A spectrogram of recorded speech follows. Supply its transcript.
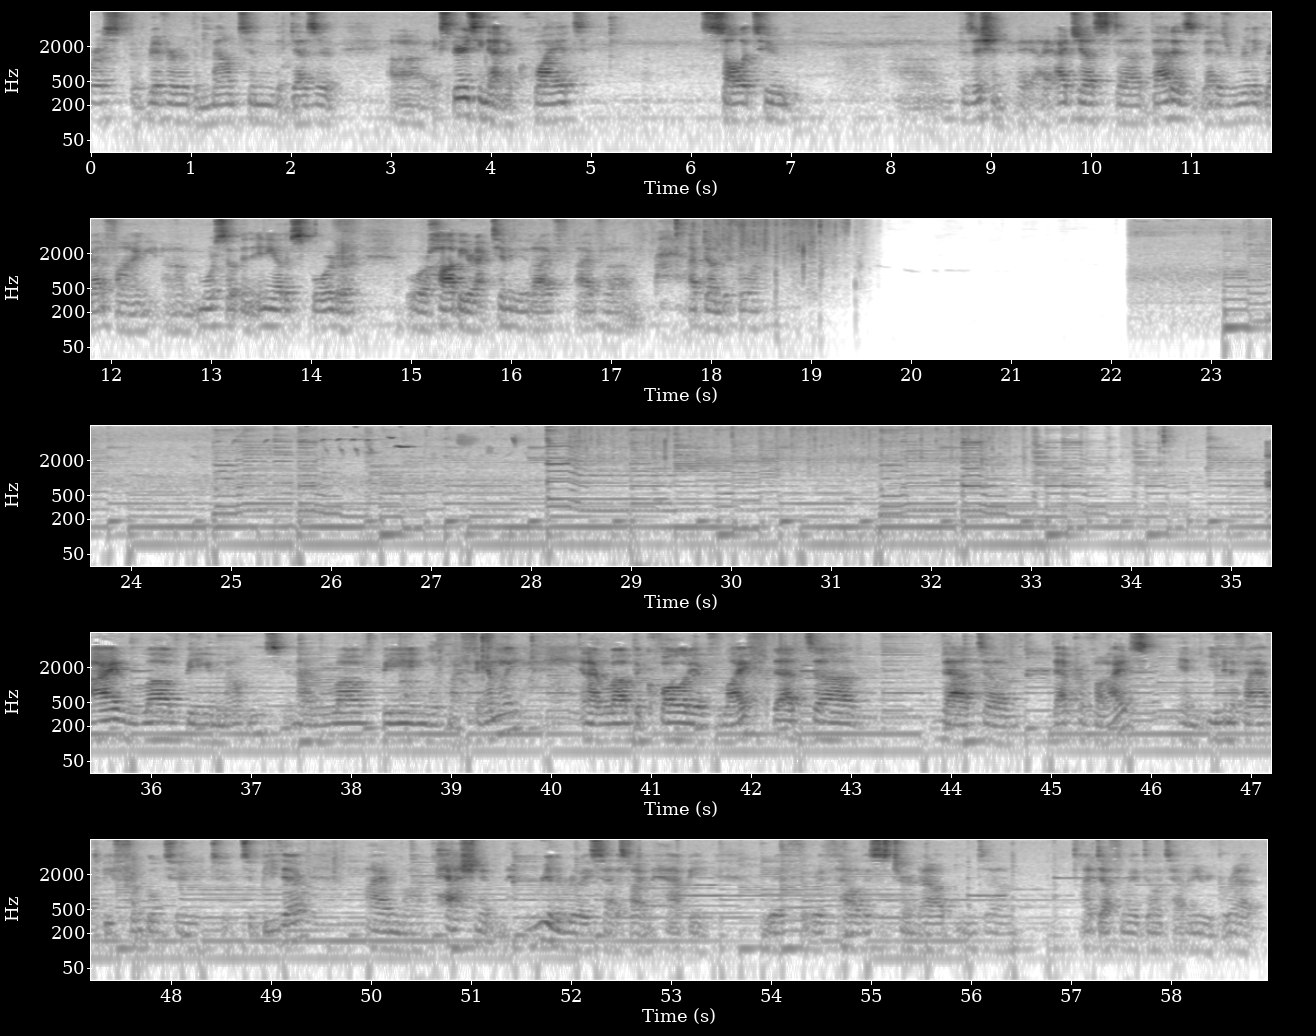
forest, the river, the mountain, the desert, uh, experiencing that in a quiet, solitude uh, position. I, I just uh, that is that is really gratifying, um, more so than any other sport or or hobby or activity that I've I've uh, I've done before. I love being in the mountains and I love being with my family and I love the quality of life that uh, that uh, that provides and even if I have to be frugal to, to, to be there I'm uh, passionate and really really satisfied and happy with with how this has turned out and um, I definitely don't have any regret.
